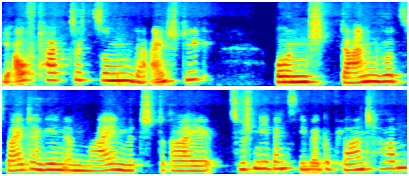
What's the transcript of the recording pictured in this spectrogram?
die Auftaktsitzung, der Einstieg. Und dann wird es weitergehen im Mai mit drei Zwischenevents, die wir geplant haben.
